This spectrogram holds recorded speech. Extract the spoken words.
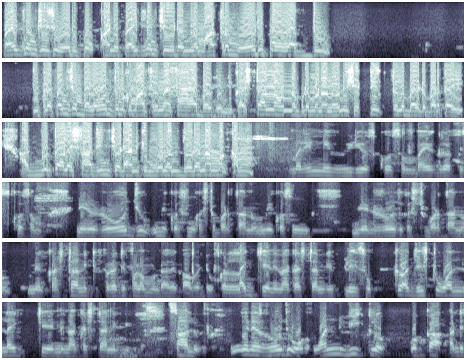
ప్రయత్నం చేసి ఓడిపో కానీ ప్రయత్నం చేయడంలో మాత్రం ఓడిపోవద్దు. ఈ ప్రపంచం బలవంతులకు మాత్రమే సహాయపడుతుంది. కష్టాల్లో ఉన్నప్పుడు మనలోని శక్తియుక్తులు బయటపడతాయి. అద్భుతాలు సాధించడానికి మూలం దృఢనమ్మకం. మరిన్ని వీడియోస్ కోసం బయోగ్రఫీస్ కోసం నేను రోజు మీకోసం కష్టపడతాను. మీకోసం నేను రోజు కష్టపడతాను. నేను కష్టానికి ప్రతిఫలం ఉండాలి కాబట్టి ఒక లైక్ చేయండి నా కష్టానికి. ప్లీజ్ ఒక్క జస్ట్ వన్ లైక్ చేయండి నా కష్టానికి. చాలు. ఇంకా నేను రోజు వన్ వీక్లో ఒక అంటే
